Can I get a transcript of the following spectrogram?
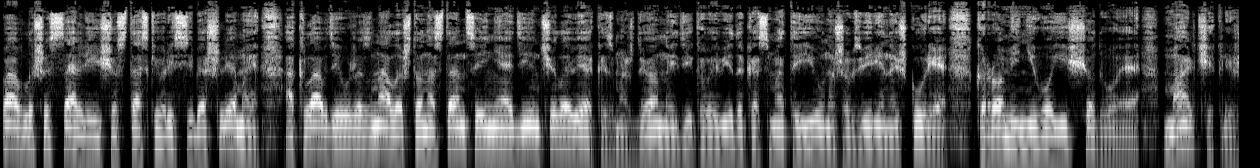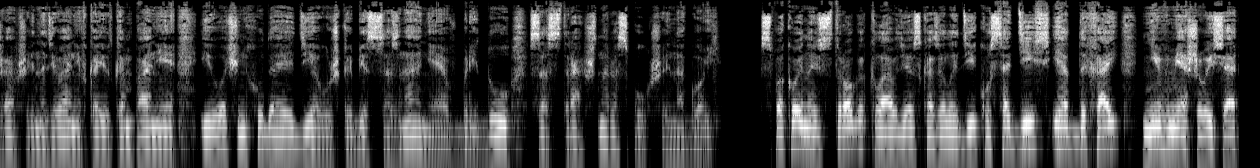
Павлыш и Салли еще стаскивали с себя шлемы, а Клавдия уже знала, что на станции не один человек, изможденный дикого вида косматый юноша в звериной шкуре. Кроме него еще двое. Мальчик, лежавший на диване в кают-компании, и очень худая девушка без сознания, в бреду, со страшно распухшей ногой. Спокойно и строго Клавдия сказала Дику «Садись и отдыхай, не вмешивайся».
